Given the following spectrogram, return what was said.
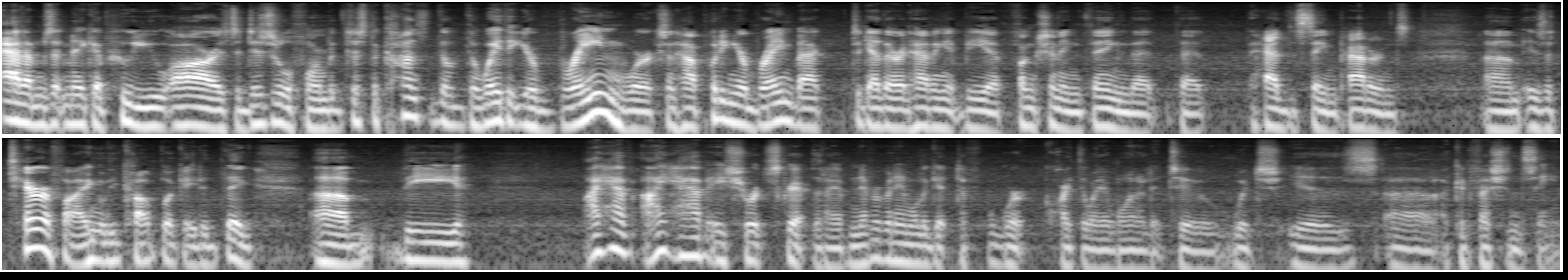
atoms that make up who you are as a digital form, but just the, con- the the way that your brain works and how putting your brain back together and having it be a functioning thing that that had the same patterns um, is a terrifyingly complicated thing. Um, the I have I have a short script that I have never been able to get to work quite the way I wanted it to, which is uh, a confession scene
